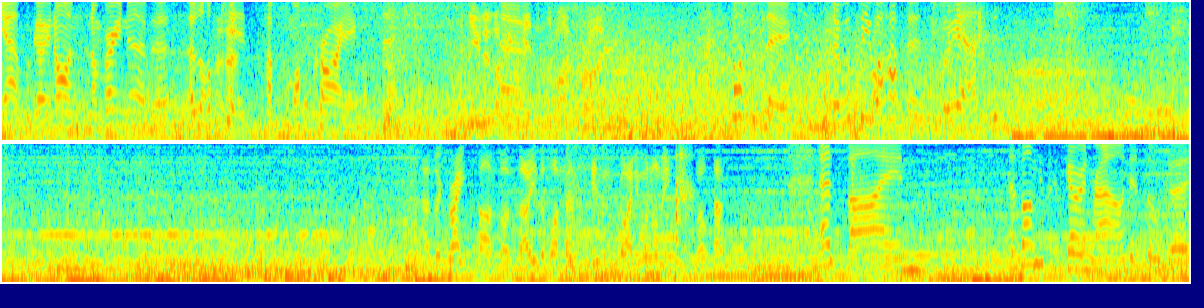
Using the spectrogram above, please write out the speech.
yeah, we're going on, and I'm very nervous. A lot of kids have come off crying off this, And you look like Um, a kid and you might cry. possibly. So we'll see what happens. But yeah. That's a great time on Zoe, the one that isn't got anyone on it. Well done. It's fine. As long as it's going round, it's all good.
